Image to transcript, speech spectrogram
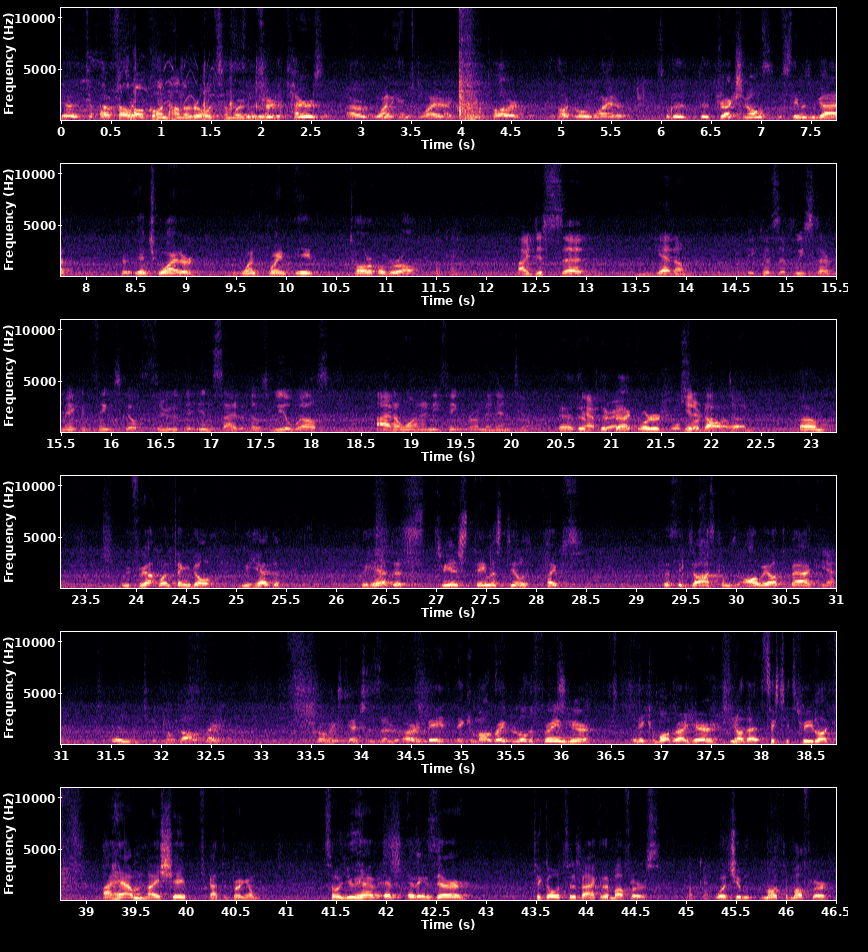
Yeah, the t- I fell out going down the road somewhere So sorry, today. the tires are one inch wider. I cut it taller without going wider. So the, the directionals, the same as we got, they're an inch wider, 1.8 taller overall. Okay. I just said get them because if we start making things go through the inside of those wheel wells, I don't want anything running into them. Yeah, they're, they're back ordered. Get it all done. Um, we forgot one thing though. We had the we had the three inch stainless steel pipes. This exhaust comes all the way out the back. Yeah. And it comes out right. Chrome extensions that are already made. They come out right below the frame here, and they come out right here. You know that 63 look. I have them nice shape. Forgot to bring them. So you have everything's there to go to the back of the mufflers. Okay. Once you mount the muffler,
